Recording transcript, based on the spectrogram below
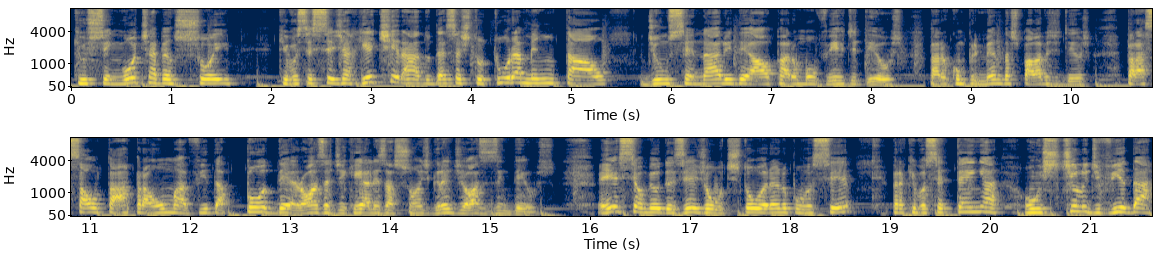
que o Senhor te abençoe, que você seja retirado dessa estrutura mental de um cenário ideal para o mover de Deus, para o cumprimento das palavras de Deus, para saltar para uma vida poderosa de realizações grandiosas em Deus. Esse é o meu desejo, eu estou orando por você, para que você tenha um estilo de vida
